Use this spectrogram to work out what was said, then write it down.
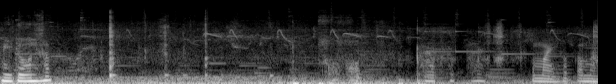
ไม่โดนครับพลาดครับพลาดเอาใหม่ครับ เอาใหม่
